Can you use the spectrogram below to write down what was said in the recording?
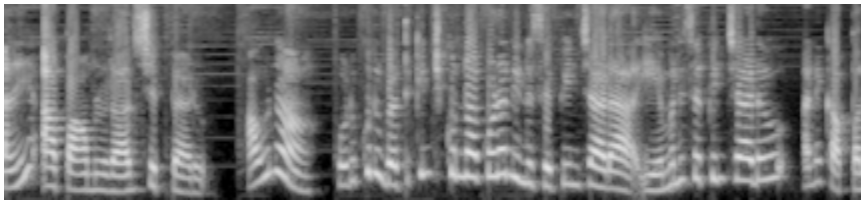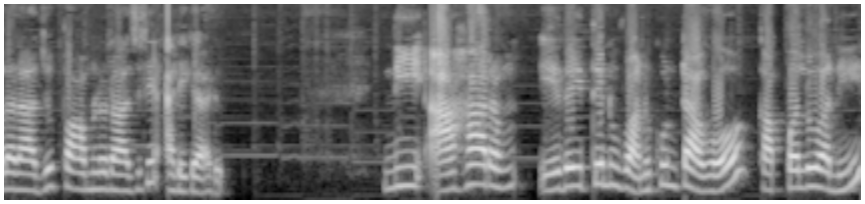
అని ఆ పాములరాజు చెప్పాడు. అవునా? కొడుకును బ్రతికించుకున్నా కూడా నిన్ను శపించాడా? ఏమని శపించాడు? అని కప్పలరాజు పాములరాజుని అడిగాడు. నీ ఆహారం ఏదైతే నువ్వు అనుకుంటావో కప్పలు అని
